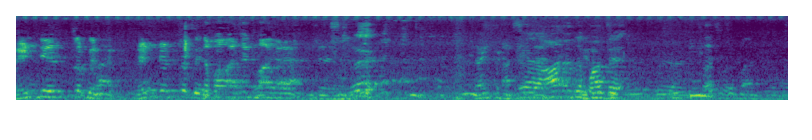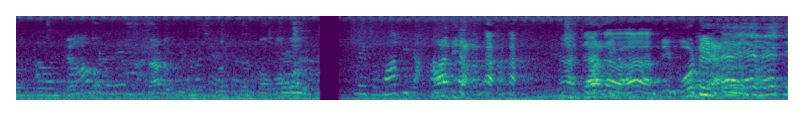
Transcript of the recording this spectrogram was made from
ரெண்டு இடத்துல ரெண்டு இடத்துல நீ போட்டு மேசி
